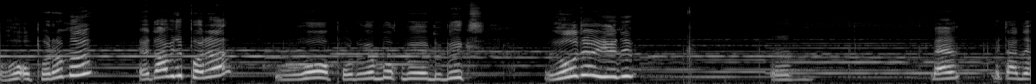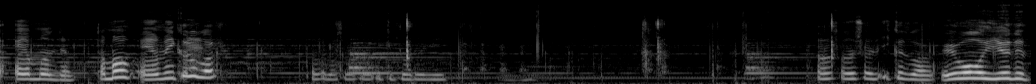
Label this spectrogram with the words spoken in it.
Oha o para mı? Evet abicim para. Oha paraya bak be bebek. Ne oldu? Em, Ben bir tane elma alacağım. Tamam elma 2 dolar. Ben sana 2 dolar vereyim. Al sana şöyle 2 dolar. Eyvallah yeğenim.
